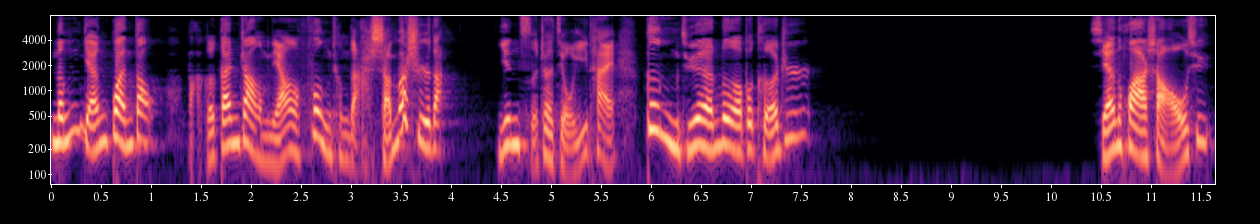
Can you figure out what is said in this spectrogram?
能言惯道，把个干丈母娘奉承的什么似的，因此这九姨太更觉乐不可支。闲话少叙，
